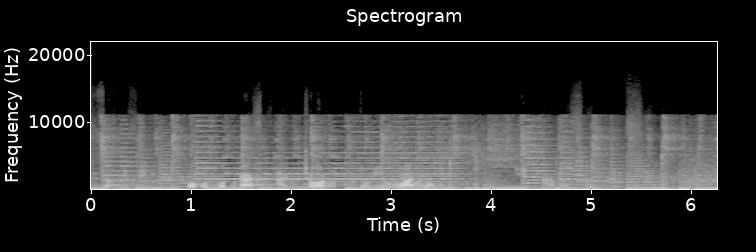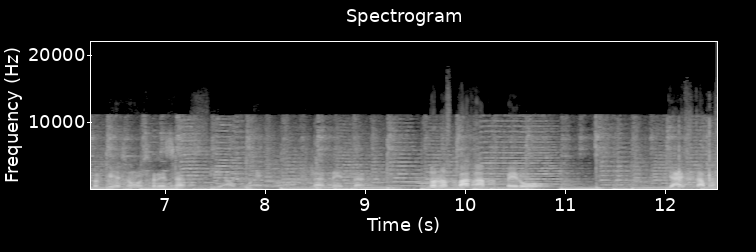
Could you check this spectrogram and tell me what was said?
Deezer Music, Google Podcast, Anchor, Tuning Radio y Amazon Music. Porque ya somos fresas, Sí, a huevo. La neta. No nos pagan, pero ya estamos.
